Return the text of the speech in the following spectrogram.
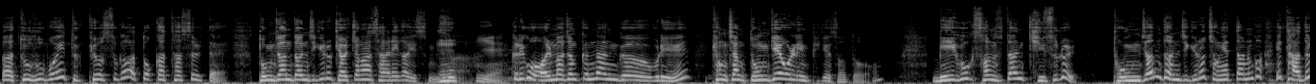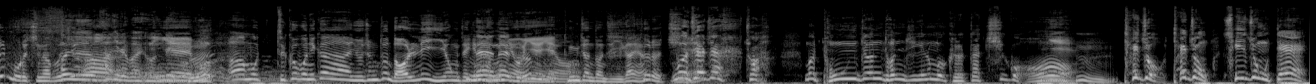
아, 두 후보의 득표수가 똑같았을 때 동전 던지기로 결정한 사례가 있습니다. 예. 그리고 얼마 전 끝난 그 우리 평창 동계 올림픽에서도 미국 선수단 기술을 동전 던지기로 정했다는 거 다들 모르시나 보죠? 아유, 확인해봐요. 예, 뭐, 아, 뭐 듣고 보니까 요즘도 널리 이용되긴 네, 네, 하군요. 예, 예, 그럼요. 동전 던지기가요. 그렇지. 뭐, 자, 자, 좋아. 뭐, 동전 던지기는 뭐, 그렇다 치고. 예. 음. 태조, 태종, 세종 때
